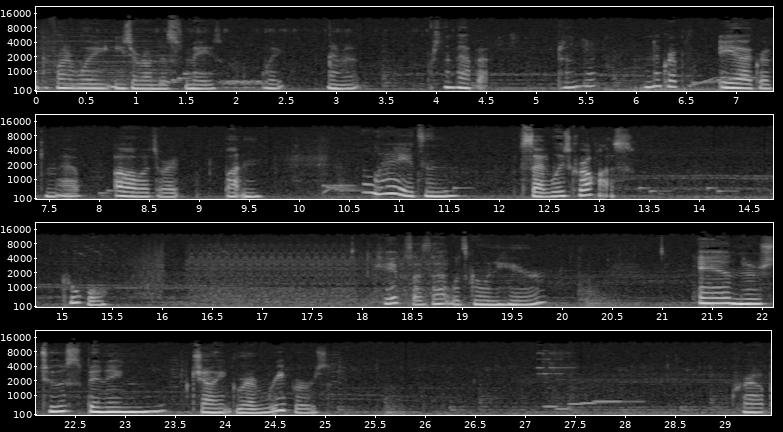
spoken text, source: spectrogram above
I can find a way easier around this maze. Wait, wait a minute. Where's the map at? Didn't I, didn't I grab... Yeah, I grabbed the map. Oh, that's right. Button. Oh, hey, it's in Sideways Cross. Cool. Okay, besides that, let's go in here. And there's two spinning giant Grim Reapers. Crap.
